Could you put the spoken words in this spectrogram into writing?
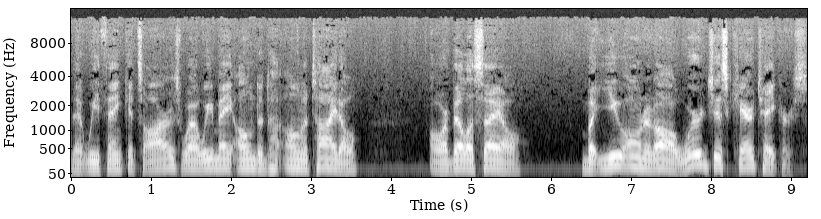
that we think it's ours, well, we may own, the, own a title or a bill of sale, but you own it all. We're just caretakers.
